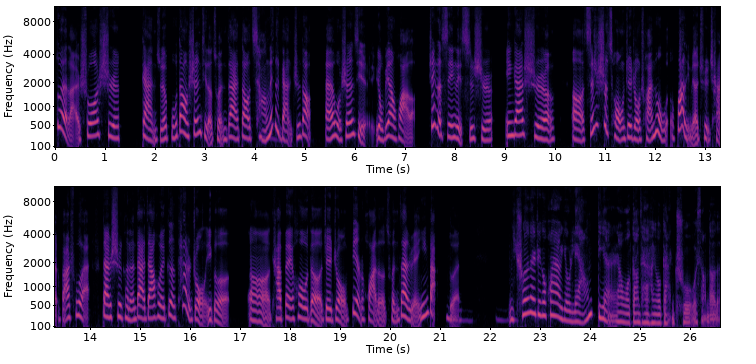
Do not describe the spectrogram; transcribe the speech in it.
对来说是感觉不到身体的存在，到强烈的感知到，哎，我身体有变化了。这个心理其实应该是呃，其实是从这种传统文化里面去阐发出来，但是可能大家会更看重一个。呃，它背后的这种变化的存在的原因吧。对，你说的这个话有两点让我刚才很有感触。我想到的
